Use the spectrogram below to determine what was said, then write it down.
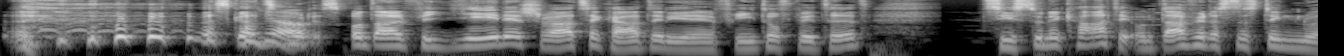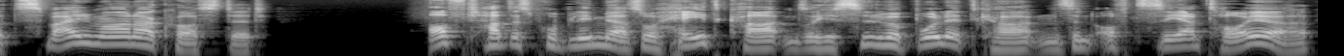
Was ganz ja. gut ist. Und dann für jede schwarze Karte, die den Friedhof betritt, ziehst du eine Karte. Und dafür, dass das Ding nur zwei Mana kostet, oft hat das Problem ja, so Hate-Karten, solche Silver Bullet-Karten sind oft sehr teuer.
